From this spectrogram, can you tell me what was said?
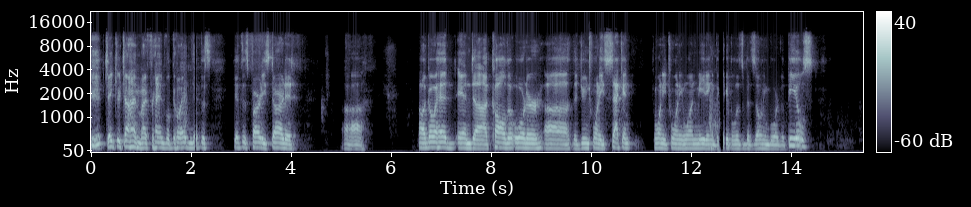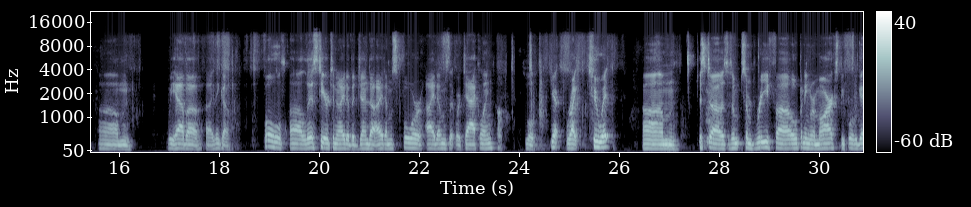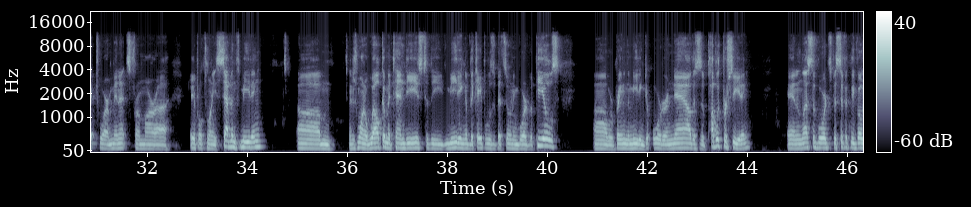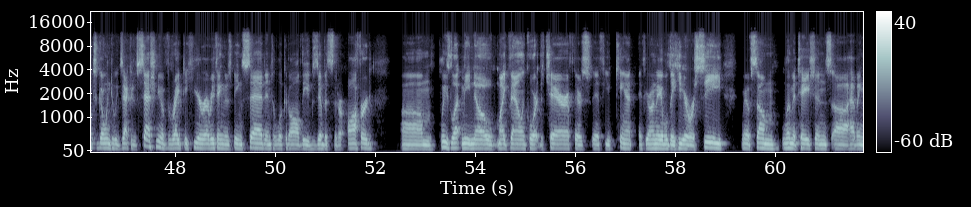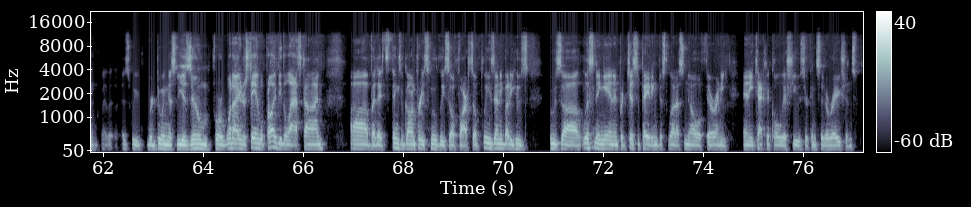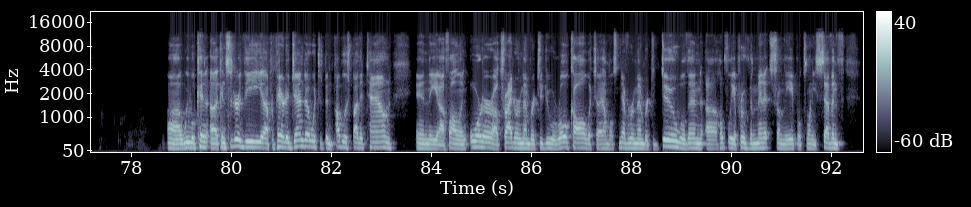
Take your time, my friend. We'll go ahead and get this get this party started. Uh, I'll go ahead and uh, call to order uh, the June 22nd, 2021 meeting of the Cape Elizabeth Zoning Board of Appeals. Um, we have a, I think, a full uh, list here tonight of agenda items, four items that we're tackling. We'll get right to it. Um, just uh, some, some brief uh, opening remarks before we get to our minutes from our uh, April 27th meeting. Um, I just want to welcome attendees to the meeting of the Cape Elizabeth Zoning Board of Appeals. Uh, we're bringing the meeting to order now. This is a public proceeding. And unless the board specifically votes to go into executive session, you have the right to hear everything that's being said and to look at all the exhibits that are offered. Um, please let me know, Mike Valancourt, the chair, if there's, if you can't, if you're unable to hear or see, we have some limitations uh, having, as we were doing this via Zoom for what I understand will probably be the last time, uh, but it's, things have gone pretty smoothly so far. So please, anybody who's, who's uh, listening in and participating, just let us know if there are any, any technical issues or considerations. Uh, we will con uh, consider the uh, prepared agenda, which has been published by the town in the uh, following order. I'll try to remember to do a roll call, which I almost never remember to do. We'll then uh, hopefully approve the minutes from the April 27th,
